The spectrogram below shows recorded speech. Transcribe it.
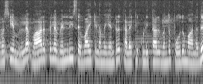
அவசியம் இல்லை. வாரத்தில் வெள்ளி செவ்வாய்க்கிழமை என்று தலைக்கு குளித்தால் வந்து போதுமானது.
